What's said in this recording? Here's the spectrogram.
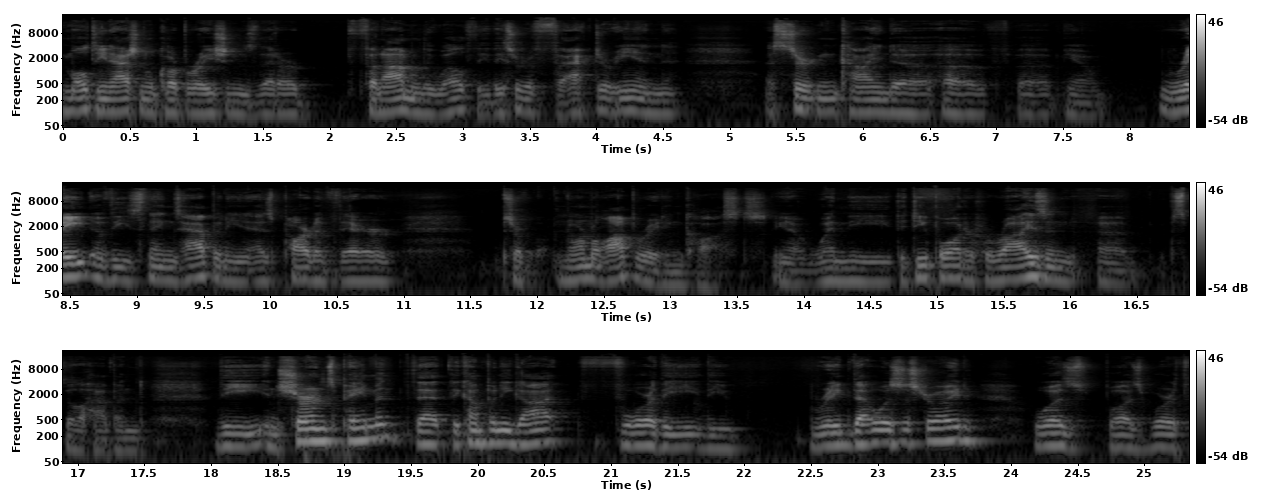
multinational corporations that are phenomenally wealthy, they sort of factor in a certain kind of, of uh, you know rate of these things happening as part of their sort of normal operating costs. You know, when the the Deepwater Horizon uh, spill happened, the insurance payment that the company got for the the rig that was destroyed was was worth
